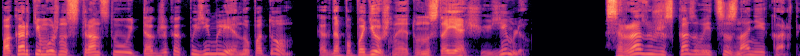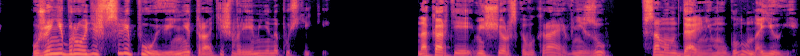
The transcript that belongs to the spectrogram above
По карте можно странствовать так же, как по земле, но потом, когда попадешь на эту настоящую землю, сразу же сказывается знание карты. Уже не бродишь вслепую и не тратишь времени на пустяки. На карте Мещерского края внизу, в самом дальнем углу на юге,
